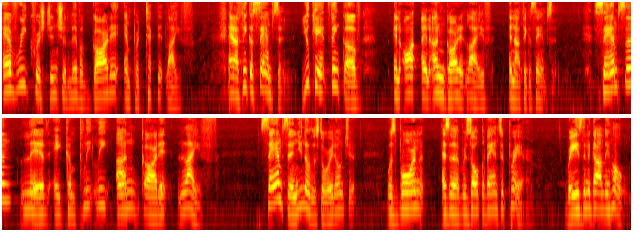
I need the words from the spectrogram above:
Every Christian should live a guarded and protected life. And I think of Samson. You can't think of an, an unguarded life and not think of Samson. Samson lived a completely unguarded life. Samson, you know the story, don't you? Was born as a result of answered prayer, raised in a godly home.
